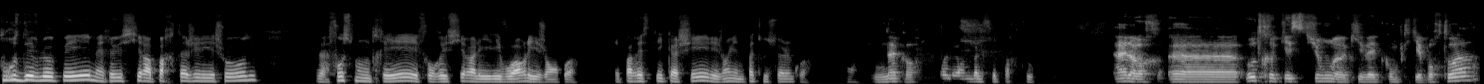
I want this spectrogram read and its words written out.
pour se développer, mais réussir à partager les choses, il ben, faut se montrer, il faut réussir à les, voir, les gens, quoi. Et pas rester caché, les gens ne viennent pas tout seuls, quoi. D'accord. Le handball, c'est partout. Alors, euh, autre question euh, qui va être compliquée pour toi.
